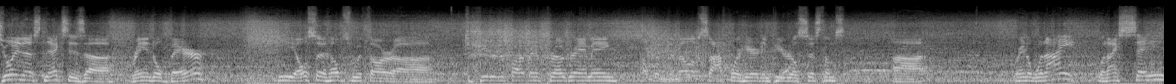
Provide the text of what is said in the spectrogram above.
Joining us next is uh, Randall Bear. He also helps with our uh, computer department programming, helping develop software here at Imperial Systems. Uh, Randall, when I when I say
